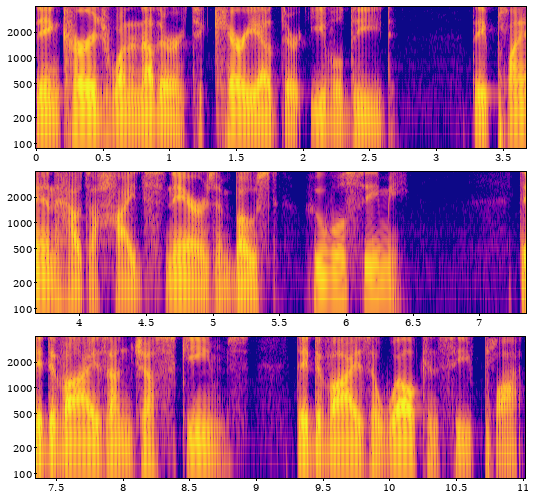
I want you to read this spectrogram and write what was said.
They encourage one another to carry out their evil deed. They plan how to hide snares and boast, Who will see me? They devise unjust schemes. They devise a well conceived plot.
